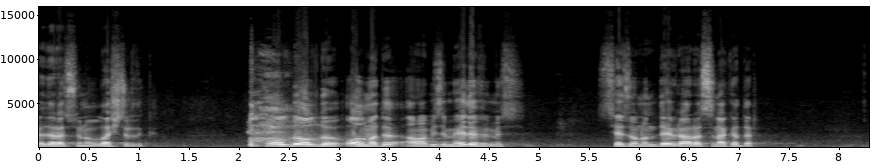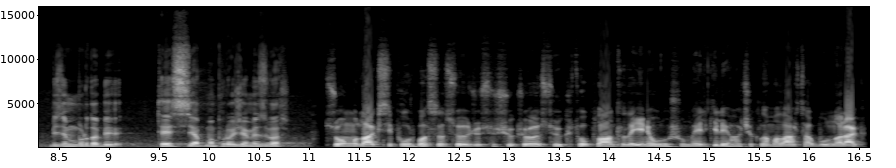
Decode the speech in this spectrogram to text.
federasyona ulaştırdık. Oldu oldu. Olmadı ama bizim hedefimiz sezonun devre arasına kadar bizim burada bir tesis yapma projemiz var. Zonguldak Spor basın sözcüsü Şükrü Öztürk toplantıda yeni oluşumla ilgili açıklamalarda bulunarak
